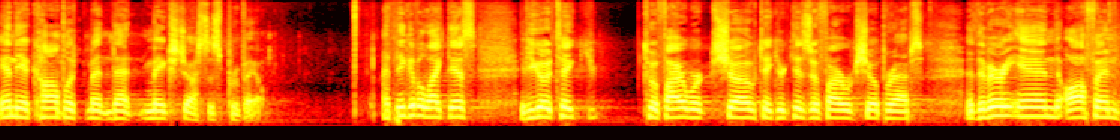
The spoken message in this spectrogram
and the accomplishment that makes justice prevail. I think of it like this if you go take to a fireworks show, take your kids to a fireworks show perhaps, at the very end, often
